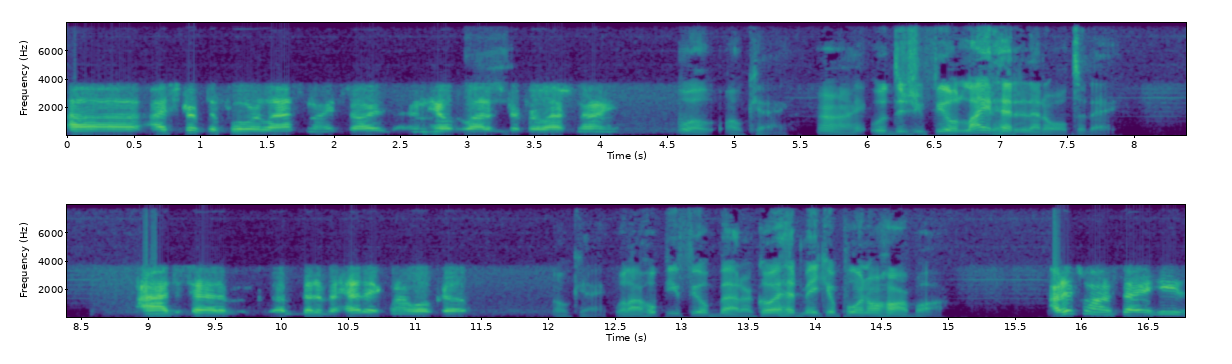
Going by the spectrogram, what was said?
Uh, I stripped the floor last night, so I inhaled a lot of stripper last night. Well, okay. All right. Well, did you feel lightheaded at all today? I just had a, a bit of a headache when I woke up. Okay. Well, I hope you feel better. Go ahead, make your point on Harbaugh. I just want to say he's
